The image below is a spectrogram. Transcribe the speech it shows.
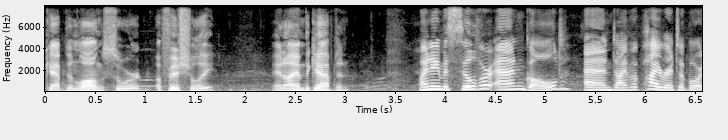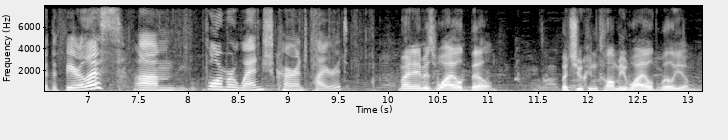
Captain Longsword officially, and I am the captain. My name is Silver Ann Gold, and I'm a pirate aboard the Fearless. Um, former wench, current pirate. My name is Wild Bill, but you can call me Wild William.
